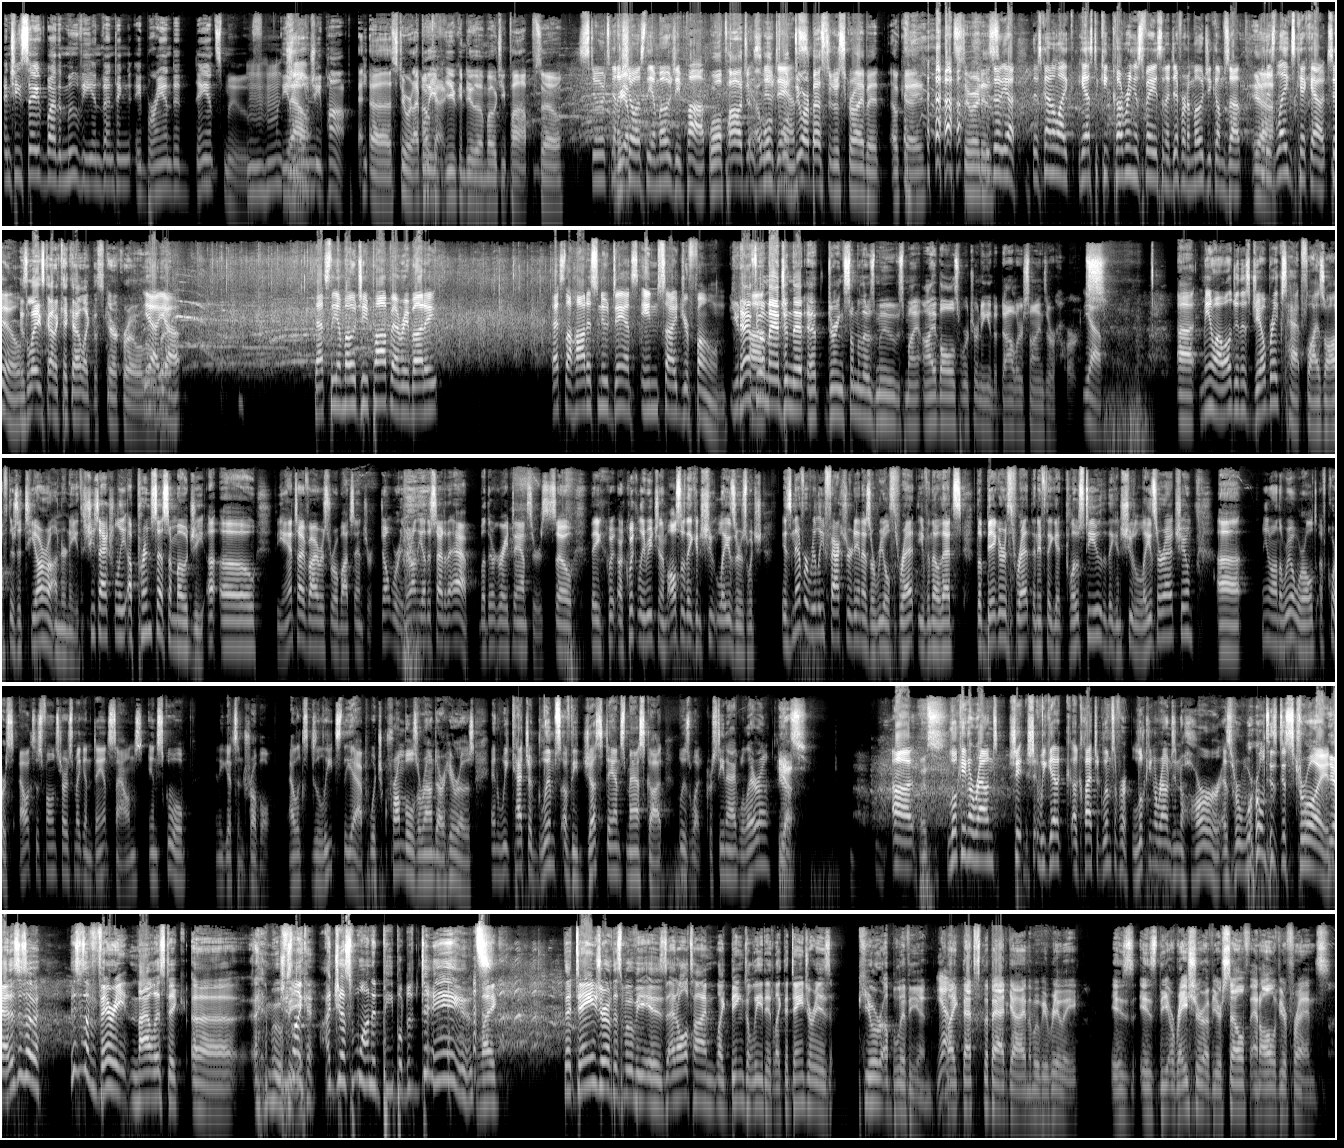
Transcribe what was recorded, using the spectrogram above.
And she's saved by the movie inventing a branded dance move, Mhm, the Gene- emoji pop. Uh, Stuart, I believe Okay. you can do the emoji pop. So Stuart's going to We have- show us the emoji pop. we'll apologize. His new We'll, we'll do our best to describe it. Okay. Stuart is. So yeah, there's kind of like he has to keep covering his face, and a different emoji comes up. Yeah. But his legs kick out too. His legs kind of kick out like the scarecrow. A yeah, little bit. yeah. That's the emoji pop, everybody. That's the hottest new dance inside your phone. You'd have to Uh, imagine that at, during some of those moves, my eyeballs were turning into dollar signs or hearts. Yeah. Uh, meanwhile, while doing this, Jailbreak's hat flies off. There's a tiara underneath. She's actually a princess emoji. Uh oh. The antivirus robots enter. Don't worry, they're on the other side of the app, but they're great dancers. So they qu- are quickly reaching them. Also, they can shoot lasers, which is never really factored in as a real threat, even though that's the bigger threat than if they get close to you, that they can shoot a laser at you. Uh, you know, in the real world, of course, Alex's phone starts making dance sounds in school, and he gets in trouble. Alex deletes the app, which crumbles around our heroes, and we catch a glimpse of the Just Dance mascot, who is what, Christina Aguilera? Yes. Uh, It's- looking around, she, she, we get a, a catch a glimpse of her looking around in horror as her world is destroyed. yeah, this is a this is a very nihilistic uh, movie. She's like, I just wanted people to dance. like the danger of this movie is at all time like being deleted. Like the danger is pure oblivion. Yeah. like that's the bad guy in the movie. Really, is is the erasure of yourself and all of your friends.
